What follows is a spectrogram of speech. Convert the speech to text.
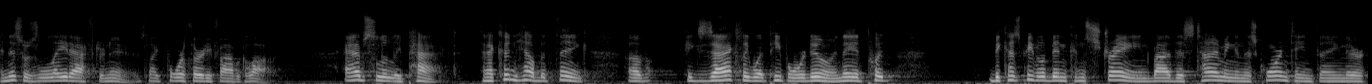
And this was late afternoon. It's like 4:30, 5 o'clock. Absolutely packed. And I couldn't help but think of exactly what people were doing. They had put, because people have been constrained by this timing and this quarantine thing, they're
